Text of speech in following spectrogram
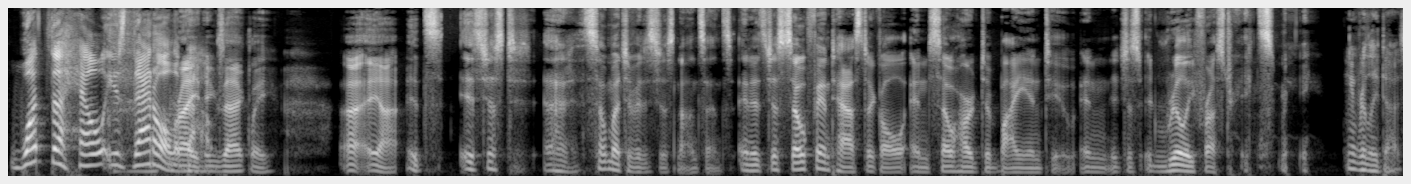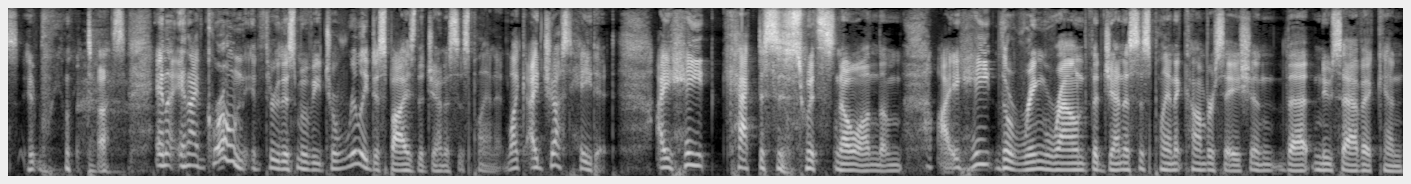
What the hell is that all right about? exactly uh, yeah it's it's just uh, so much of it is just nonsense and it's just so fantastical and so hard to buy into and it just it really frustrates me It really does. It really does. And and I've grown through this movie to really despise the Genesis planet. Like I just hate it. I hate cactuses with snow on them. I hate the ring round the Genesis planet conversation that New Saavik and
